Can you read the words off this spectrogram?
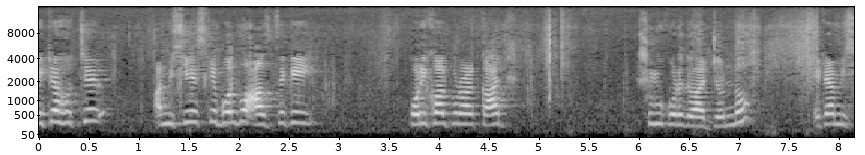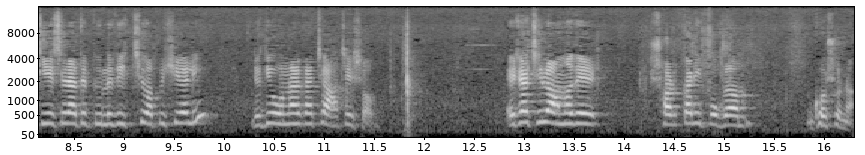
এইটা হচ্ছে, আমি সিএসকে বলব, আজ থেকেই পরিকল্পনার কাজ শুরু করে দেওয়ার জন্য। এটা আমি সিএসের হাতে তুলে দিচ্ছি অফিসিয়ালি যদি ওনার কাছে আছে সব। এটা ছিল আমাদের সরকারি প্রোগ্রাম ঘোষণা।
